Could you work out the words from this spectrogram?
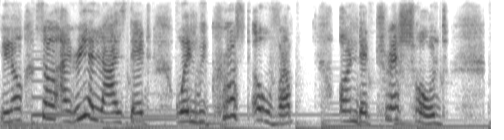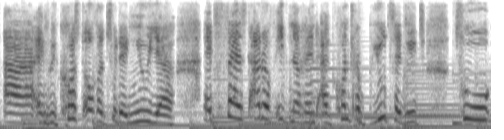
You know so i realized that when we crossed over on the threshold uh, and we crossed over to the new year. At first, out of ignorance, I contributed it to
